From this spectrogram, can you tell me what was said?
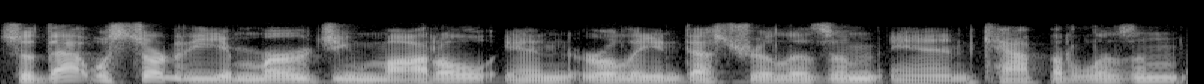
So that was sort of the emerging model in early industrialism and capitalism.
